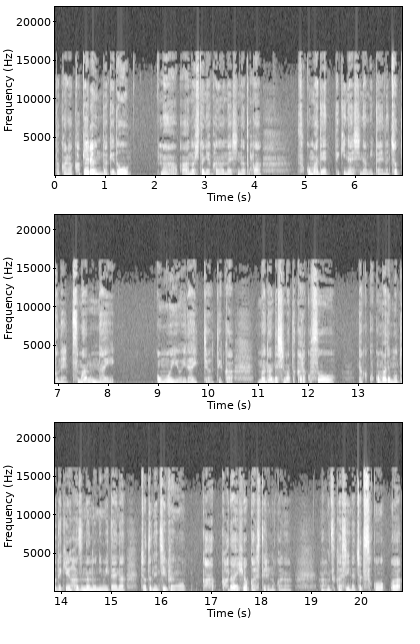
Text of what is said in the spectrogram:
だから書けるんだけどまああの人にはかなわないしなとかそこまでできないしなみたいなちょっとねつまんない思いを抱いちゃうっていうか学んでしまったからこそなんかここまでもっとできるはずなのにみたいなちょっとね自分を過大評価してるのかな。まあ、難しいな。ちょっとそこは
